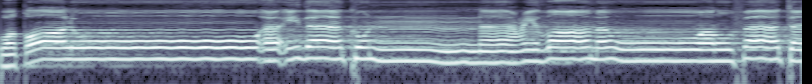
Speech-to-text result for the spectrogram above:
وقالوا أإذا كنا عظاما ورفاتا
